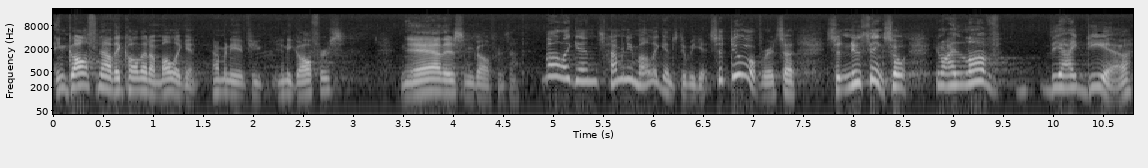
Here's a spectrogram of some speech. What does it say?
in golf now, they call that a mulligan. How many of you, any golfers? Yeah, there's some golfers out there. Mulligans. How many mulligans do we get? It's a do over. It's a, it's a new thing. So, you know, I love the idea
